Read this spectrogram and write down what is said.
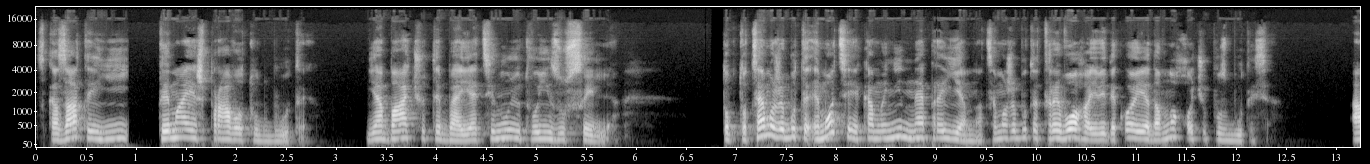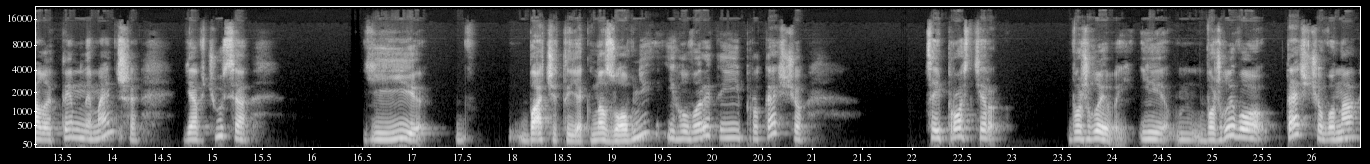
сказати їй: ти маєш право тут бути. Я бачу тебе, я ціную твої зусилля. Тобто, це може бути емоція, яка мені неприємна. Це може бути тривога, від якої я давно хочу позбутися. Але тим не менше, я вчуся її бачити як назовні і говорити їй про те, що цей простір важливий. І важливо те, що вона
